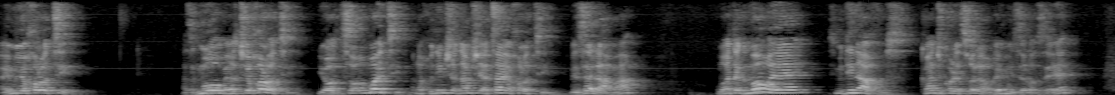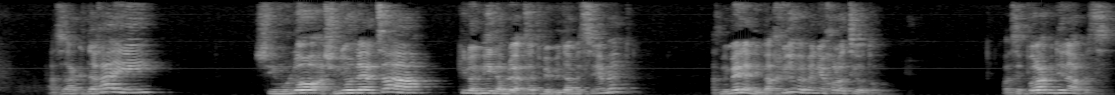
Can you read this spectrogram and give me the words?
האם הוא יכול להוציא? אז הגמור אומרת שיכול להוציא. יוצא מויצי. אנחנו יודעים שאדם שיצא יכול להוציא. וזה למה? אומרת הגמורה, מדין אבוס. כיוון שכל ישראל אמרים מזה לא זה, אז ההגדרה היא שאם הוא לא, השני עוד לא יצא, כאילו אני גם לא יצאתי במידה מסוימת, אז ממילא אני בחיוב ואני יכול להוציא אותו. אבל זה פועל רק מדין אבוס.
